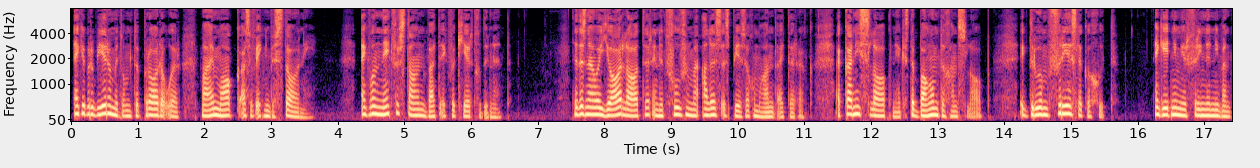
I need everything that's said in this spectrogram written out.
Ek het probeer om met hom te praat daaroor, maar hy maak asof ek nie bestaan nie. Ek wil net verstaan wat ek verkeerd gedoen het. Dit is nou 'n jaar later en dit voel vir my alles is besig om hand uit te ruk. Ek kan nie slaap nie, ek is te bang om te gaan slaap. Ek droom vreeslike goed. Ek het nie meer vriende nie want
